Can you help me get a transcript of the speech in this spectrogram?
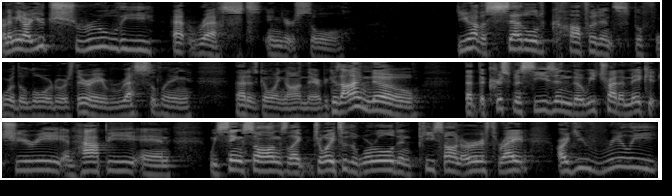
Right? I mean, are you truly at rest in your soul? Do you have a settled confidence before the Lord, or is there a wrestling that is going on there? Because I know that the Christmas season, though we try to make it cheery and happy and we sing songs like Joy to the World and Peace on Earth, right? Are you really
